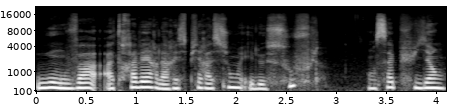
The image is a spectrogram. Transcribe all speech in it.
où on va, à travers la respiration et le souffle, en s'appuyant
